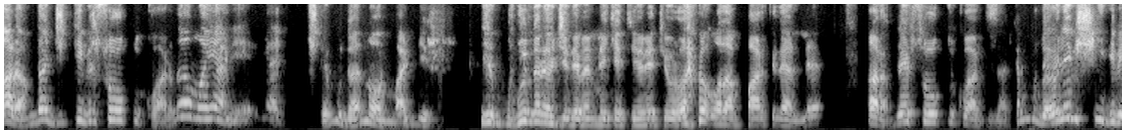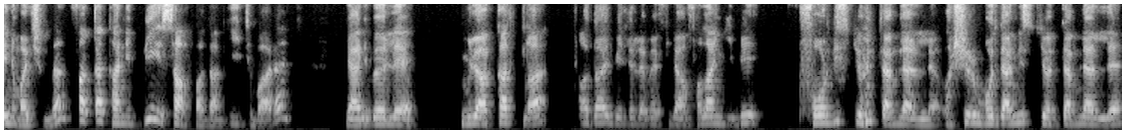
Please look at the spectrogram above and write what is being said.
aramda ciddi bir soğukluk vardı ama yani, yani işte bu da normal bir bundan önce de memleketi yönetiyor olan partilerle aramda hep soğukluk vardı zaten. Bu da öyle bir şeydi benim açımdan. Fakat hani bir safhadan itibaren yani böyle mülakatla aday belirleme falan falan gibi Fordist yöntemlerle, aşırı modernist yöntemlerle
